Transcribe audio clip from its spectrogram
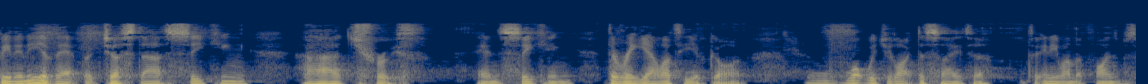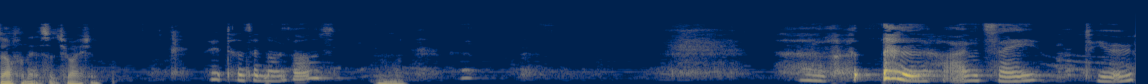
been any of that, but just are seeking uh, truth and seeking the reality of God. What would you like to say to, to anyone that finds himself in that situation? That doesn't know God. Mm. I would say to you,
